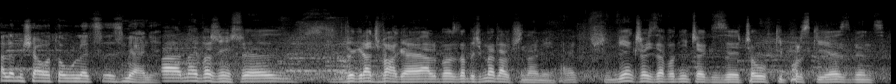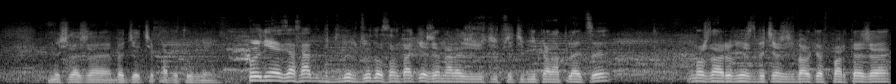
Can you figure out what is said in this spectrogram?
ale musiało to ulec zmianie. A najważniejsze wygrać wagę albo zdobyć medal przynajmniej. Tak? Większość zawodniczek z czołówki Polski jest, więc myślę, że będzie ciekawy turniej. Ogólnie zasady w judo są takie, że należy rzucić przeciwnika na plecy można również zwyciężyć walkę w parterze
